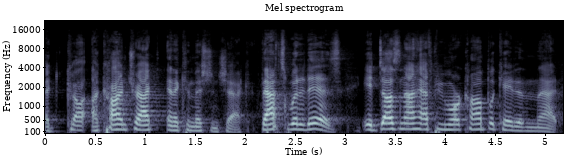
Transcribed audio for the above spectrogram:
a, co- a, contract and a commission check. That's what it is. It does not have to be more complicated than that.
